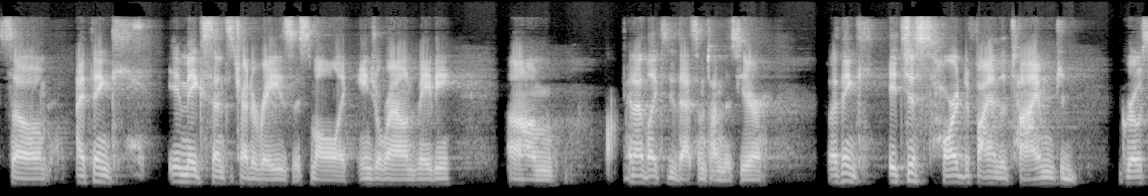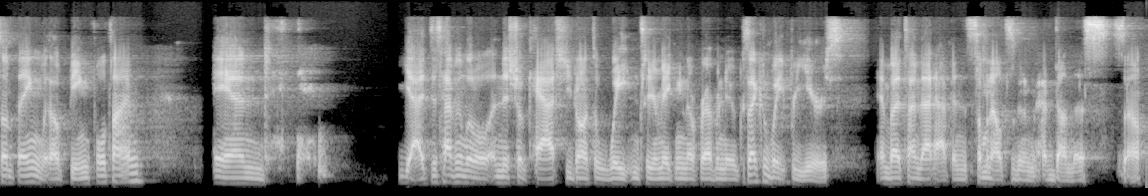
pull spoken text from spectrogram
So I think it makes sense to try to raise a small like angel round maybe. Um, and I'd like to do that sometime this year. I think it's just hard to find the time to grow something without being full time. And yeah, just having a little initial cash, you don't have to wait until you're making enough revenue because I could wait for years. And by the time that happens, someone else is going to have done this. So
